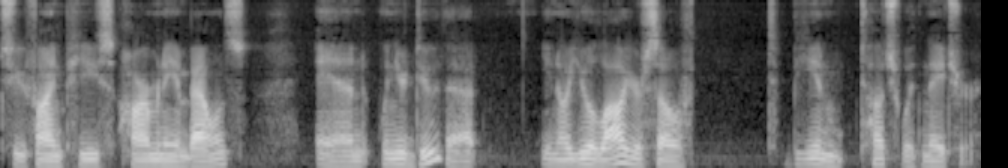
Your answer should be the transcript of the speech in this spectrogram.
to find peace, harmony, and balance. And when you do that, you know, you allow yourself to be in touch with nature,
